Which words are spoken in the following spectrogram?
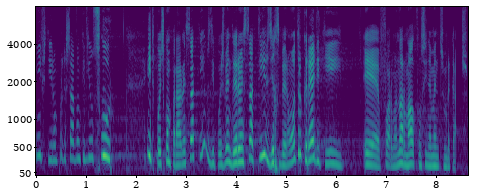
Investiram porque achavam que havia um seguro. E depois compraram esses ativos e depois venderam esses ativos e receberam outro crédito e é a forma normal de funcionamento dos mercados.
